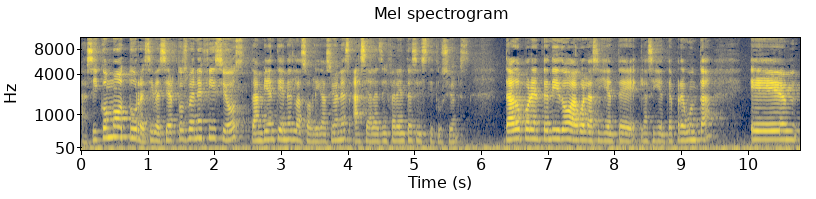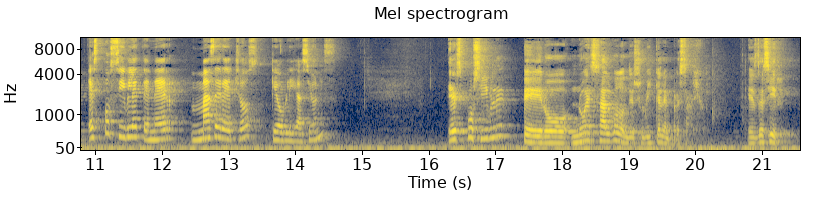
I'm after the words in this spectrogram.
Así como tú recibes ciertos beneficios, también tienes las obligaciones hacia las diferentes instituciones. Dado por entendido, hago la siguiente, la siguiente pregunta. Em, ¿Es posible tener más derechos que obligaciones? Es posible, pero no es algo donde se ubique el empresario. Es decir,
